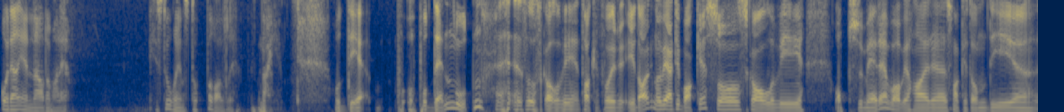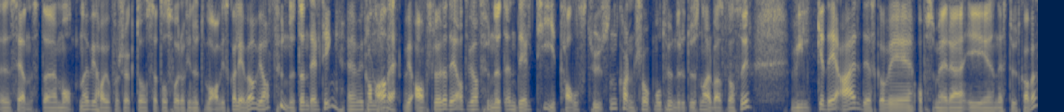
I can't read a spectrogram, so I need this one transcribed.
Og det er en lærdom av det. Historien stopper aldri. Nei. Og det og på den noten så skal vi takke for i dag. Når vi er tilbake, så skal vi oppsummere hva vi har snakket om de eh, seneste månedene. Vi har jo forsøkt å sette oss for å finne ut hva vi skal leve av. Vi har funnet en del ting. Eh, vi kan vi avsløre det, at vi har funnet en del titalls tusen, kanskje opp mot 100 000 arbeidsplasser. Hvilke det er, det skal vi oppsummere i neste utgave.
